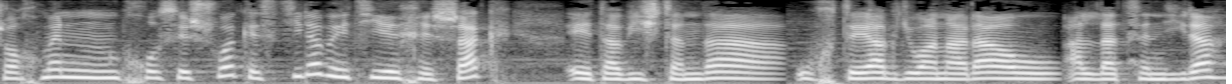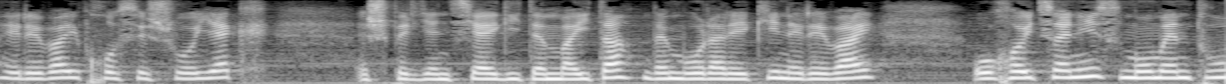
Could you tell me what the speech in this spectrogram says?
Sormen prozesuak ez dira beti egesak, eta biztan da urteak joan arau aldatzen dira, ere bai prozesu horiek, esperientzia egiten baita, denborarekin ere bai, Ohoitzen iz, momentu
